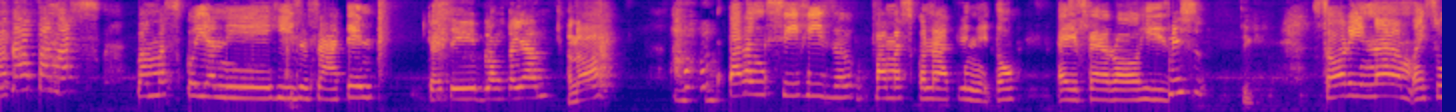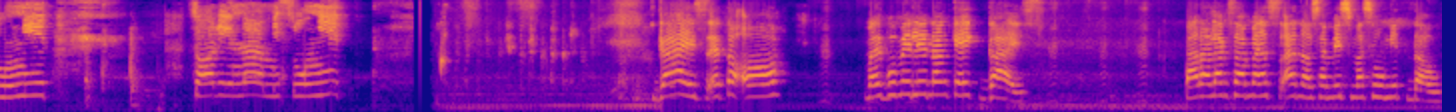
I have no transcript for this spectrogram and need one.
Baka pamas, pamasko yan ni Hiza sa atin. Kahit si Blanca yan. Ano? Parang si Hiza, pamasko natin ito. Ay, pero Hiza... Miss, Sige. sorry na, may sungit. Sorry na, may sungit. Guys, eto oh. May bumili ng cake, guys. Para lang sa mas, ano, sa Miss Masungit daw.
